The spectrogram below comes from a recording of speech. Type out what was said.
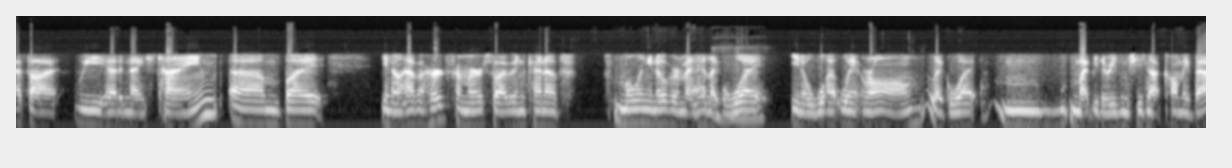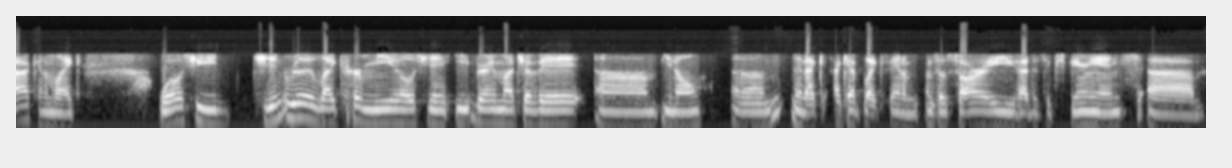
I thought we had a nice time. Um, but you know, haven't heard from her, so I've been kind of mulling it over in my head, like what, you know, what went wrong, like what mm, might be the reason she's not calling me back, and I'm like, well, she she didn't really like her meal. She didn't eat very much of it. Um, you know, um, and I, I kept like saying, I'm, I'm so sorry you had this experience. Um,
